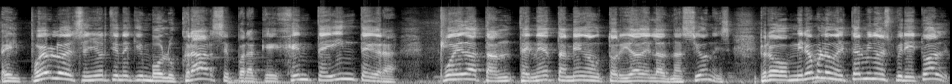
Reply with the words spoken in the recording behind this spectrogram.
El pueblo del Señor tiene que involucrarse para que gente íntegra pueda tener también autoridad en las naciones. Pero mirémoslo en el término espiritual.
